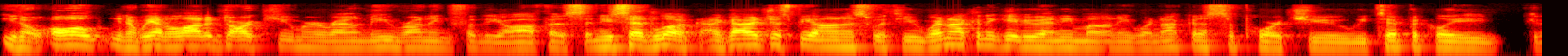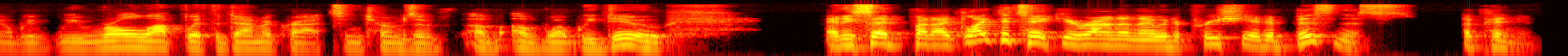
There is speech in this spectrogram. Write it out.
you know, all, you know, we had a lot of dark humor around me running for the office. And he said, look, I got to just be honest with you. We're not going to give you any money. We're not going to support you. We typically, you know, we, we roll up with the Democrats in terms of, of, of what we do. And he said, but I'd like to take you around and I would appreciate a business opinion,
